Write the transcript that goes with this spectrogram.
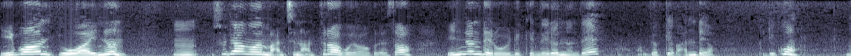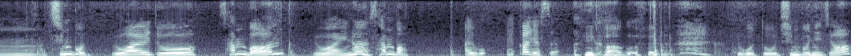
2번 요 아이는 음, 수량은 많지는 않더라고요. 그래서 있는 대로 이렇게 내렸는데 몇 개가 안 돼요. 그리고 음, 진분. 요 아이도 3번 요 아이는 3번. 아이고 헷갈렸어요. 이거하고. 요것도 진분이죠.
